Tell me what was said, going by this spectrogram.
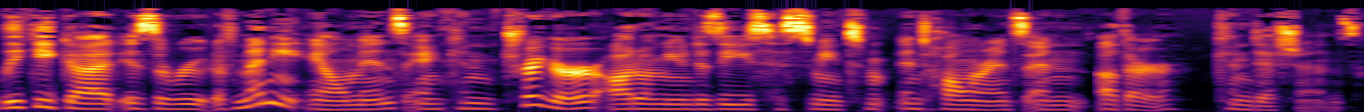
Leaky gut is the root of many ailments and can trigger autoimmune disease, histamine intolerance, and other conditions.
